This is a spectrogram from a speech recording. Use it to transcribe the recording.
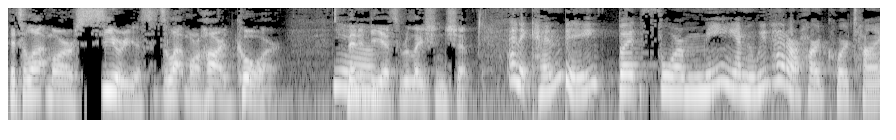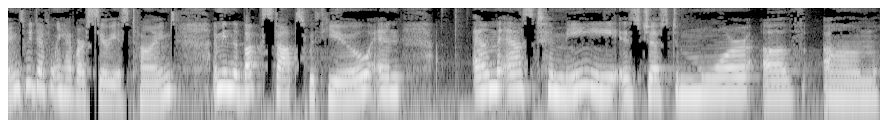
It's a lot more serious. It's a lot more hardcore than a DS relationship. And it can be, but for me, I mean, we've had our hardcore times. We definitely have our serious times. I mean, the buck stops with you, and MS to me is just more of um,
